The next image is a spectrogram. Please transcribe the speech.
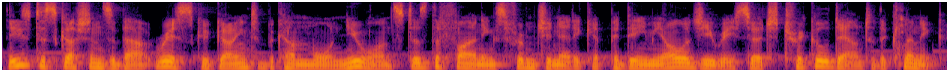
These discussions about risk are going to become more nuanced as the findings from genetic epidemiology research trickle down to the clinic.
